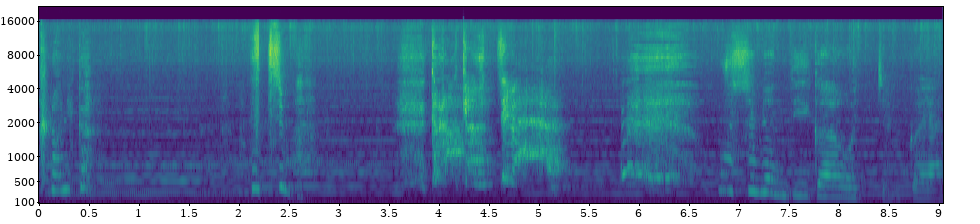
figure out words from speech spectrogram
그러니까 웃지 마. 웃으면 네가 어쩔 거야?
